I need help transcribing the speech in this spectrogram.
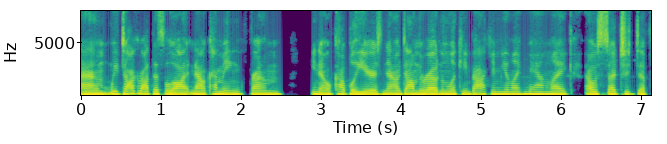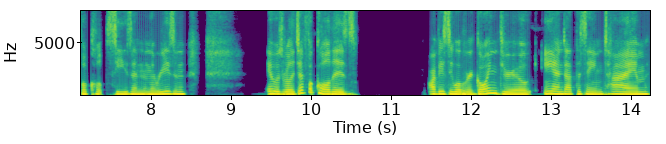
um, we talk about this a lot now coming from you know a couple of years now down the road and looking back and being like man like that was such a difficult season and the reason it was really difficult is obviously what we are going through and at the same time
